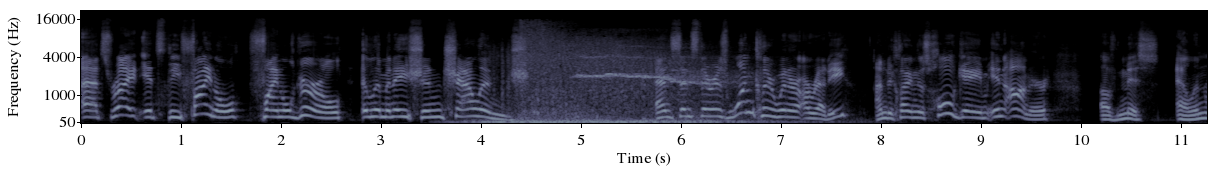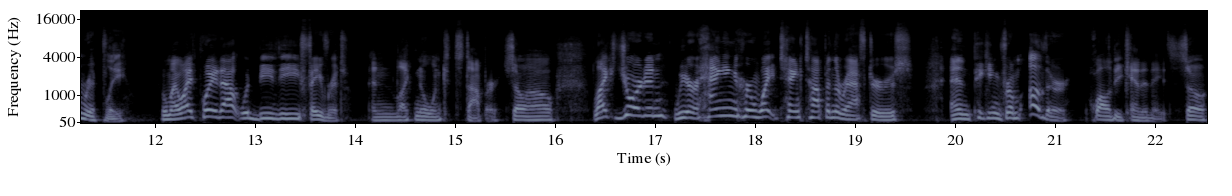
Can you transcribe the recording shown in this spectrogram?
That's right, it's the final, final girl elimination challenge. And since there is one clear winner already, I'm declaring this whole game in honor of Miss Ellen Ripley, who my wife pointed out would be the favorite, and like no one could stop her. So, uh, like Jordan, we are hanging her white tank top in the rafters and picking from other quality candidates. So,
